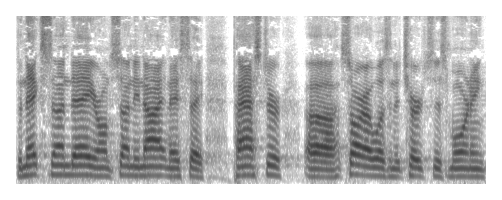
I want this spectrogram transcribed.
the next Sunday or on Sunday night and they say, Pastor, uh, sorry I wasn't at church this morning,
